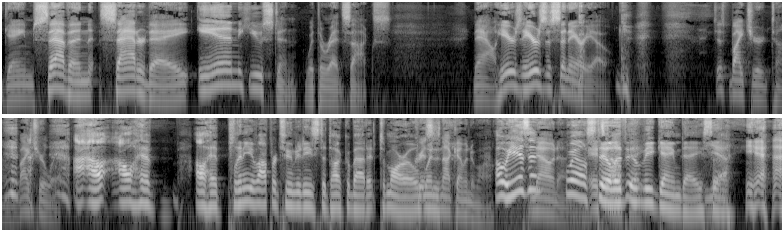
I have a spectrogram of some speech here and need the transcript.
Game seven saturday in houston with the red sox. Now, here's here's a scenario. Just bite your tongue, bite your lip. I'll, I'll have I'll have plenty of opportunities to talk about it tomorrow. Chris when, is not coming tomorrow. Oh, he isn't. No, no. Well, it's still, it, will be game day. So. Yeah, yeah.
